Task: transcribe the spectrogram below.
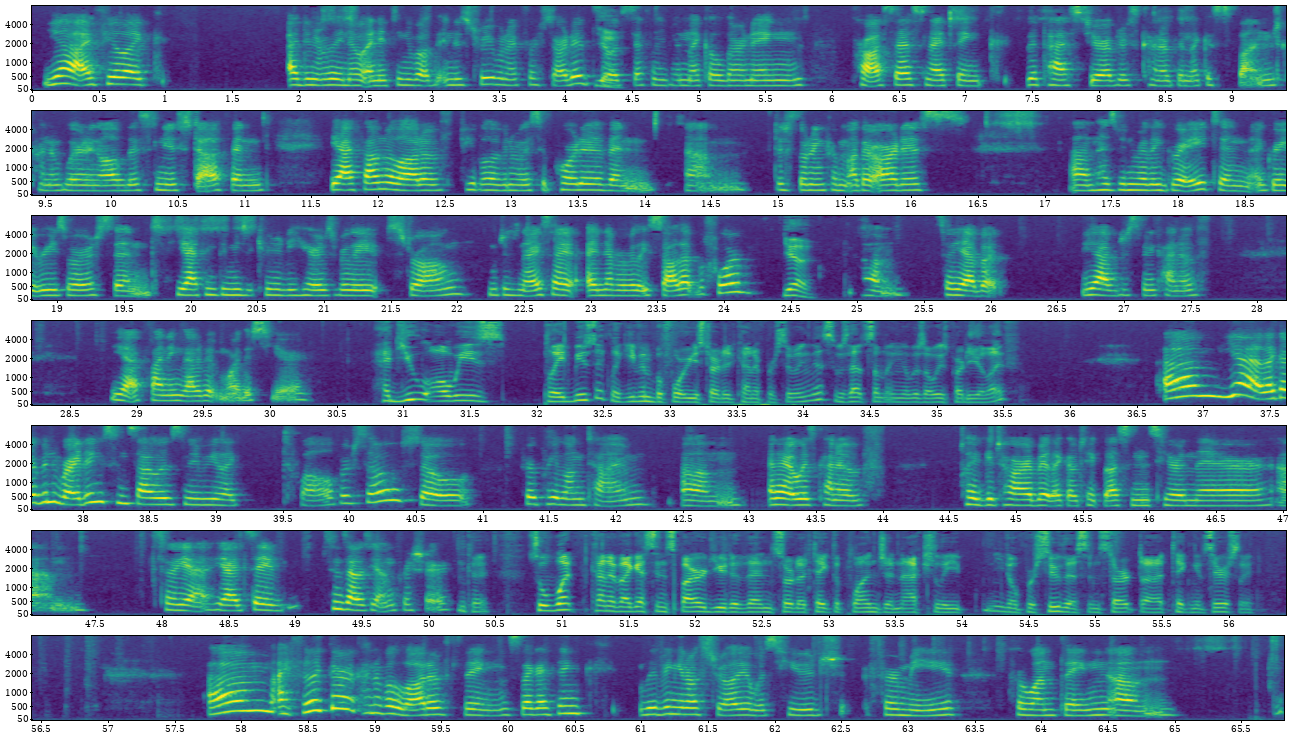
yeah, I feel like I didn't really know anything about the industry when I first started, so Yeah. it's definitely been like a learning process. And I think the past year I've just kind of been like a sponge, kind of learning all of this new stuff. And yeah, I found a lot of people have been really supportive, and um, just learning from other artists um, has been really great and a great resource. And yeah, I think the music community here is really strong, which is nice. I, I never really saw that before. yeah Um, so yeah, but yeah, I've just been kind of yeah finding that a bit more this year. had you always played music like even before you started kind of pursuing this was that something that was always part of your life Um, yeah, like I've been writing since I was maybe like twelve or so. So for a pretty long time, um, and I always kind of played guitar a bit. Like I would take lessons here and there. Um, so yeah, yeah, I'd say since I was young for sure. Okay. So what kind of I guess inspired you to then sort of take the plunge and actually you know pursue this and start uh, taking it seriously? Um, I feel like there are kind of a lot of things. Like I think living in Australia was huge for me. For one thing, um,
